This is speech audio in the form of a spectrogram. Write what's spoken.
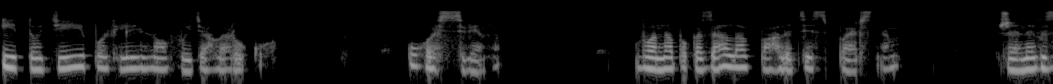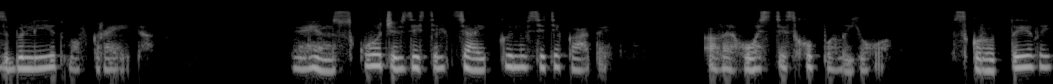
і тоді повільно витягла руку. Ось він. Вона показала палиці з перснем. Жених зблід, мов крейда. Він скочив зі стільця і кинувся тікати, але гості схопили його, скрутили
